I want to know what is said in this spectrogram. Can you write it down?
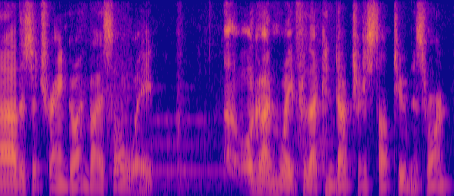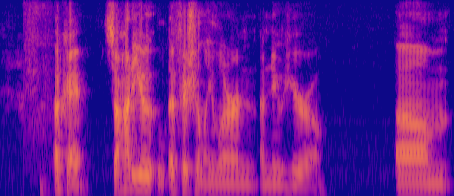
Uh, there's a train going by, so I'll wait. Uh, we'll go ahead and wait for that conductor to stop tooting his horn. Okay, so how do you efficiently learn a new hero? Um,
